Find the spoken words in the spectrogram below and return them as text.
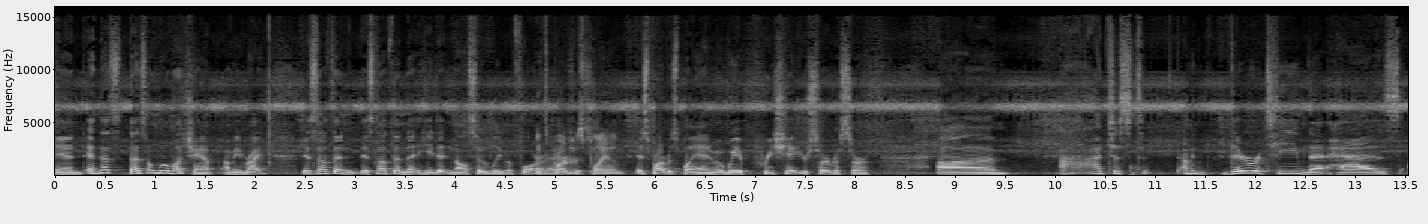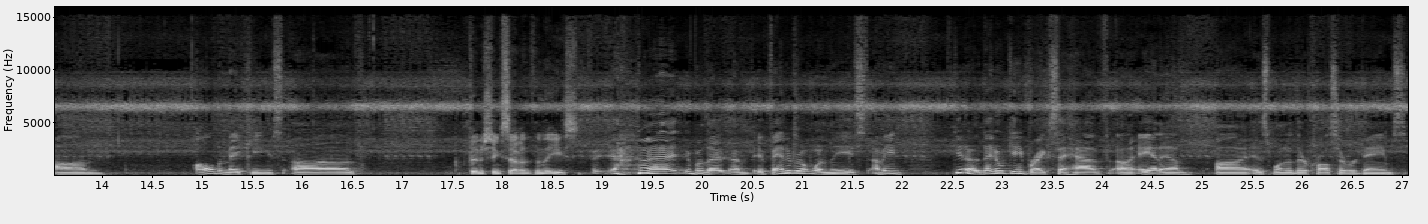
and and that's that's on Will Muschamp. I mean, right? It's nothing. It's nothing that he didn't also leave at Florida. It's part of his plan. It's part of his plan. We appreciate your service, sir. Um, I just, I mean, they're a team that has um, all the makings of Finishing seventh in the East. well, the, uh, if Vanderbilt won the East, I mean, you know, they don't get any breaks. They have uh, A and M uh, is one of their crossover games,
